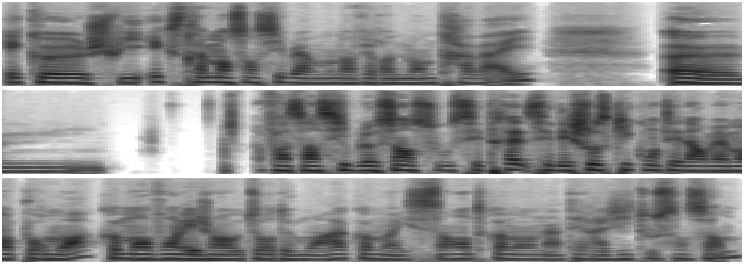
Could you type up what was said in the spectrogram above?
et que je suis extrêmement sensible à mon environnement de travail. Euh, enfin sensible au sens où c'est très, c'est des choses qui comptent énormément pour moi. Comment vont les gens autour de moi, comment ils se sentent, comment on interagit tous ensemble.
